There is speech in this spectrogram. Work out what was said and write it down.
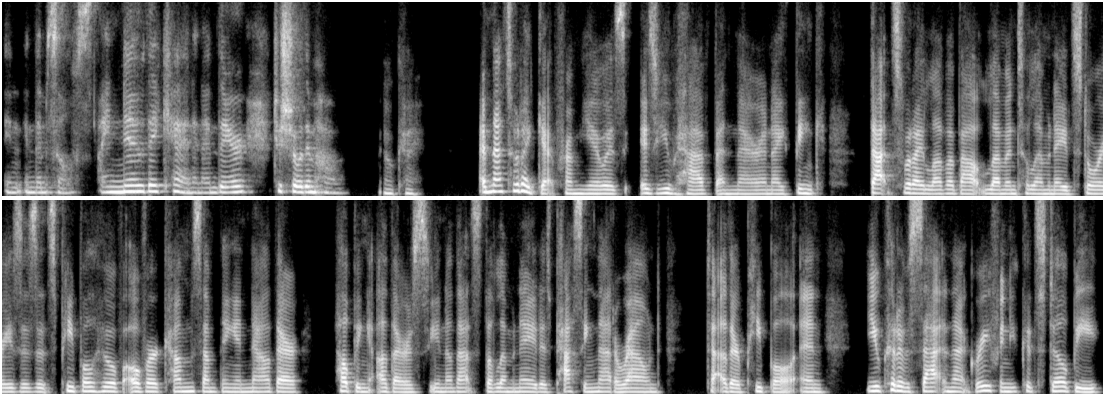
in, in themselves. I know they can, and I'm there to show them how. Okay. And that's what I get from you is is you have been there. And I think that's what I love about lemon to lemonade stories is it's people who have overcome something and now they're helping others. You know, that's the lemonade is passing that around to other people. And you could have sat in that grief and you could still be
